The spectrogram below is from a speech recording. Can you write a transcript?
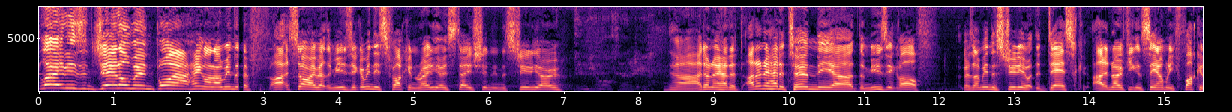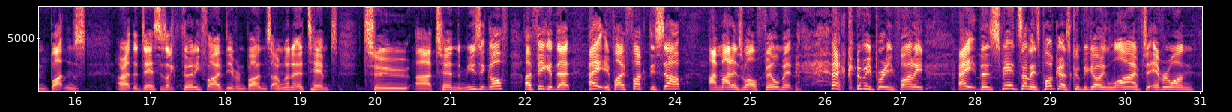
Ladies and gentlemen, boy, hang on, I'm in the. Uh, sorry about the music. I'm in this fucking radio station in the studio. Nah, I don't know how to. I don't know how to turn the uh, the music off because I'm in the studio at the desk. I don't know if you can see how many fucking buttons are at the desk. There's like 35 different buttons. I'm going to attempt to uh, turn the music off. I figured that hey, if I fuck this up, I might as well film it. it could be pretty funny. Hey, the Spearhead Sundays podcast could be going live to everyone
